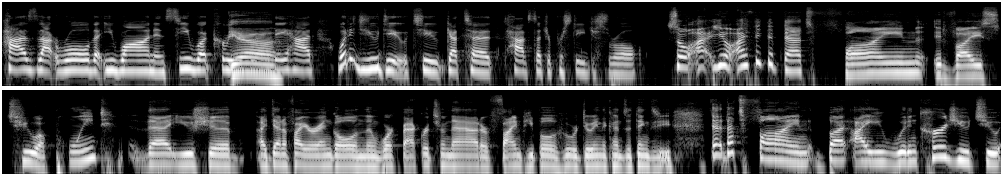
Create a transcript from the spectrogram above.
has that role that you want and see what career yeah. they had. What did you do to get to have such a prestigious role? So I, you know, I think that that's fine advice to a point that you should identify your end goal and then work backwards from that, or find people who are doing the kinds of things that you. That, that's fine, but I would encourage you to,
